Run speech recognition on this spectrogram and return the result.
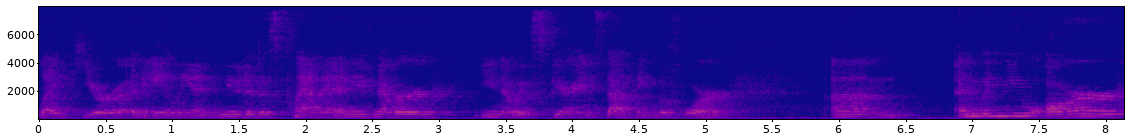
like you're an alien new to this planet and you've never you know experienced that thing before. Um, and when you are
